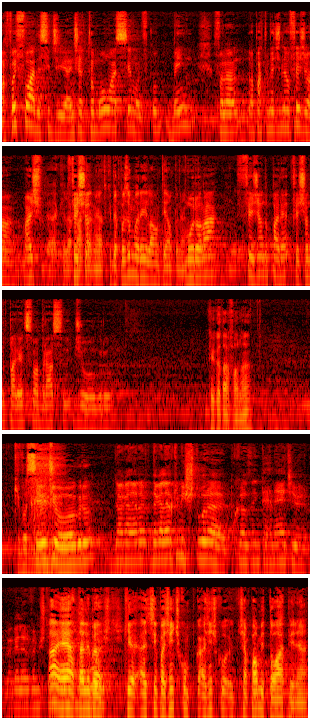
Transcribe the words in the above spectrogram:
Mas foi foda esse dia. A gente tomou um AC, mano. Ficou bem. Foi no apartamento de Leão Feijó. Mas é, aquele fecha... apartamento que depois eu morei lá um tempo, né? Morou lá? Morei. Fechando, pare... Fechando paredes, um abraço de ogro. O que, que eu tava falando? Que você e o Diogro. Da galera, da galera que mistura por causa da internet, a galera vai misturar. Ah, é, tá lembrando? Que tipo, a gente, a gente tinha Palm Top, né?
